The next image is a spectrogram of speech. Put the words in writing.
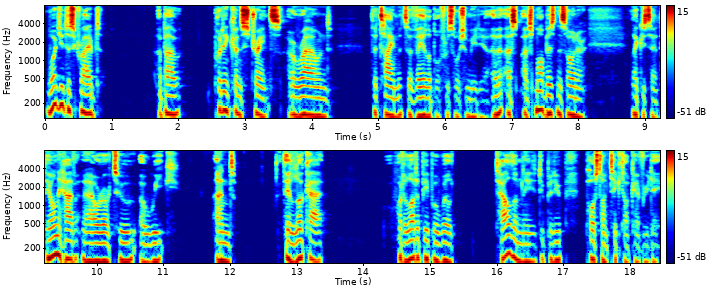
what you described about putting constraints around the time that's available for social media. A, a, a, small business owner, like you said, they only have an hour or two a week, and they look at what a lot of people will tell them they need to do, post on TikTok every day.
